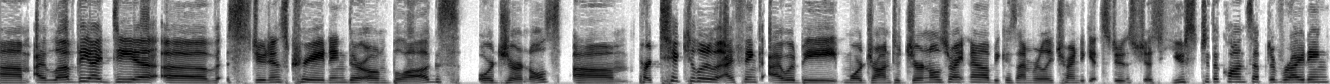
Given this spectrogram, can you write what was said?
Um, I love the idea of students creating their own blogs or journals. Um, particularly, I think I would be more drawn to journals right now because I'm really trying to get students just used to the concept of writing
